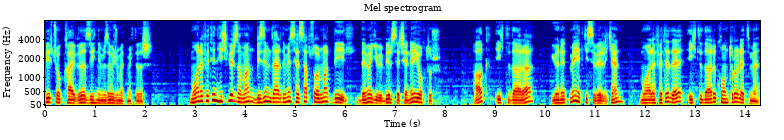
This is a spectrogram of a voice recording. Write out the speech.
birçok kaygı zihnimize hücum etmektedir. Muhalefetin hiçbir zaman bizim derdimiz hesap sormak değil deme gibi bir seçeneği yoktur. Halk iktidara yönetme yetkisi verirken muhalefete de iktidarı kontrol etme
